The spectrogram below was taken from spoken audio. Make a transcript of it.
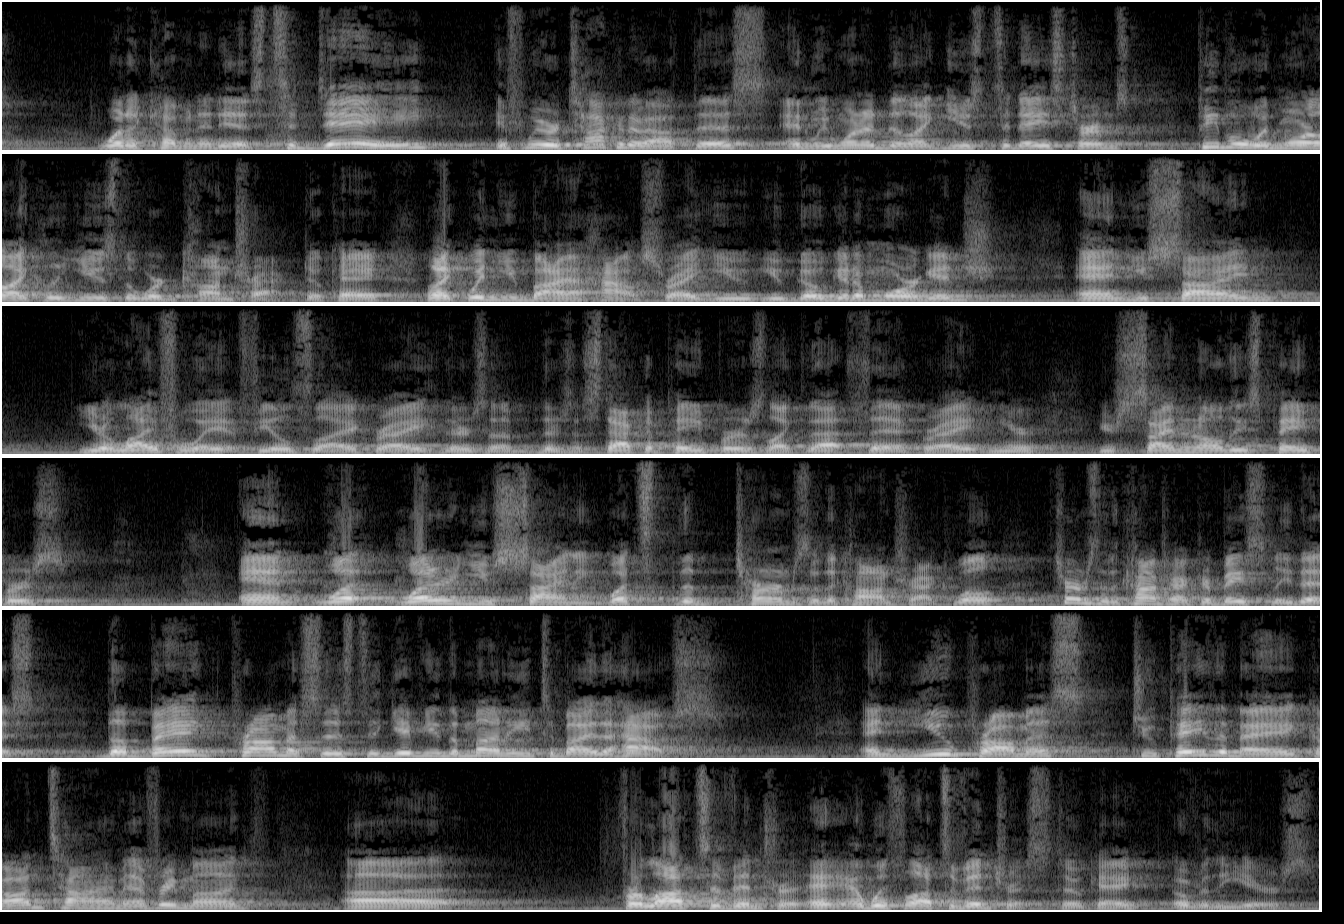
what a covenant is? Today, if we were talking about this and we wanted to like use today's terms, people would more likely use the word contract. Okay, like when you buy a house, right? You you go get a mortgage and you sign your life away it feels like right? There's a there's a stack of papers like that thick right? And you're you're signing all these papers. And what what are you signing? What's the terms of the contract? Well terms of the contract are basically this. The bank promises to give you the money to buy the house. And you promise to pay the bank on time every month uh, for lots of interest uh, with lots of interest okay over the years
